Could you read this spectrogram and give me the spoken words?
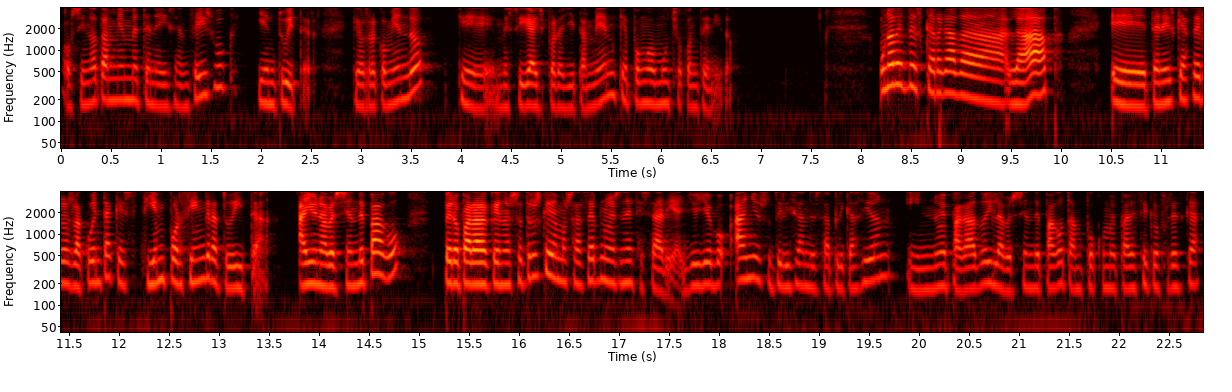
O si no, también me tenéis en Facebook y en Twitter, que os recomiendo que me sigáis por allí también, que pongo mucho contenido. Una vez descargada la app, eh, tenéis que haceros la cuenta que es 100% gratuita. Hay una versión de pago, pero para lo que nosotros queremos hacer no es necesaria. Yo llevo años utilizando esta aplicación y no he pagado y la versión de pago tampoco me parece que ofrezca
